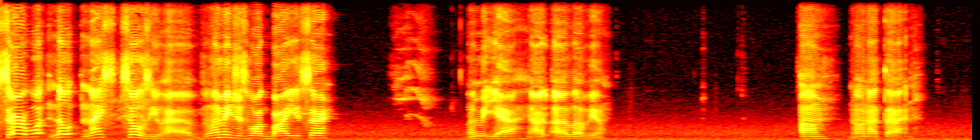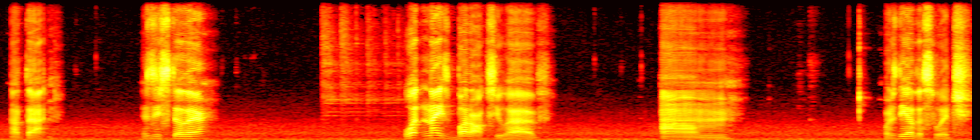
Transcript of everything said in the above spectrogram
Sir, what no nice toes you have. Let me just walk by you, sir. Let me, yeah, I, I love you. Um, no, not that. Not that. Is he still there? What nice buttocks you have. Um, where's the other switch?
